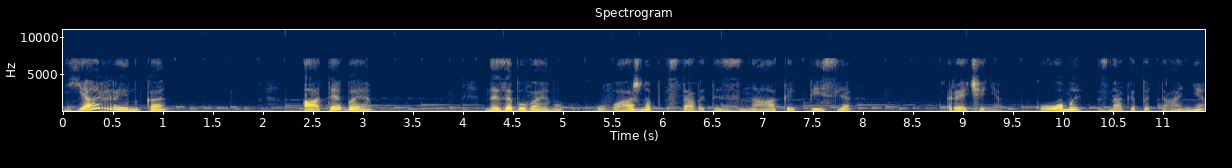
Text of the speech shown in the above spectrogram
Яринка. АТБ. Не забуваємо уважно ставити знаки після речення. Коми, знаки питання.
